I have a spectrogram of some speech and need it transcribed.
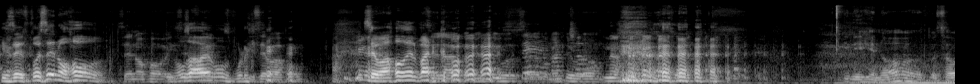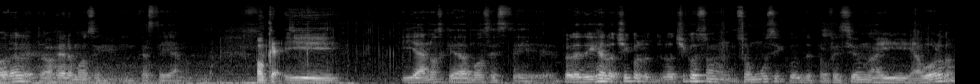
Y se- después se enojó. Se enojó y No se sabemos fue, por y qué. se bajó. Se bajó del Se la barco. comió el tiburón, se la comió el tiburón. No. Y dije, no, pues ahora le trabajaremos en, en castellano. Ok. Y, y ya nos quedamos, este, pero les dije a los chicos, los, los chicos son, son músicos de profesión ahí a bordo.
